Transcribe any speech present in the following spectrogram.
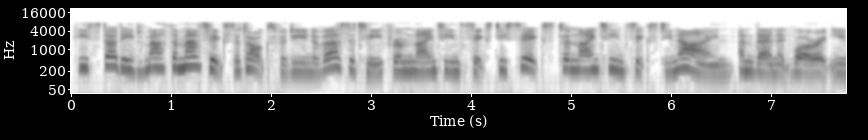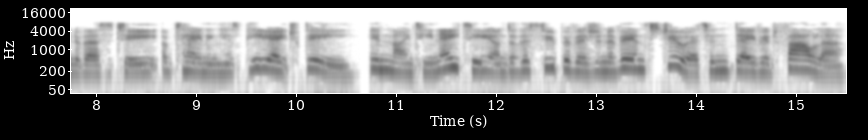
He studied mathematics at Oxford University from 1966 to 1969, and then at Warwick University, obtaining his PhD in 1980 under the supervision of Ian Stewart and David Fowler.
